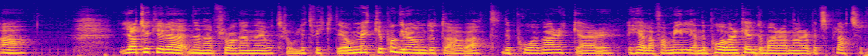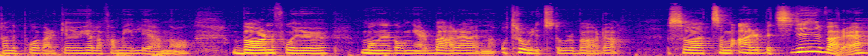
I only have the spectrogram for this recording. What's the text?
Ja. Jag tycker att den här frågan är otroligt viktig och mycket på grund av att det påverkar hela familjen. Det påverkar inte bara en arbetsplats utan det påverkar ju hela familjen och barn får ju många gånger bära en otroligt stor börda. Så att som arbetsgivare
